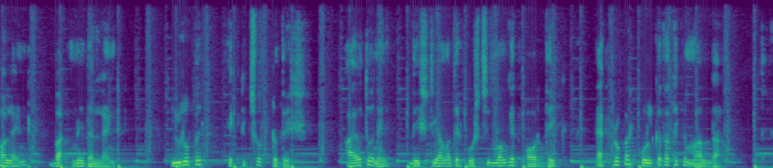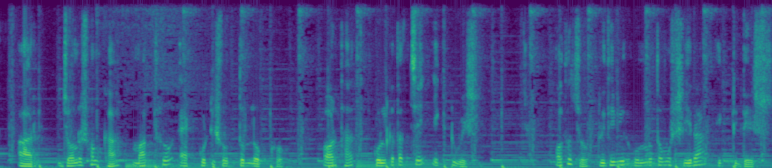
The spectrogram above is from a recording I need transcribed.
হল্যান্ড বা নেদারল্যান্ড, ইউরোপের একটি ছোট্ট দেশ। আয়তনে দেশটি আমাদের পশ্চিমবঙ্গের অর্ধেক, এক প্রকার কলকাতা থেকে মালদা। আর জনসংখ্যা মাত্র এক কোটি সত্তর লক্ষ, অর্থাৎ কলকাতার চেয়ে একটু বেশি। অথচ পৃথিবীর অন্যতম সেরা একটি দেশ।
